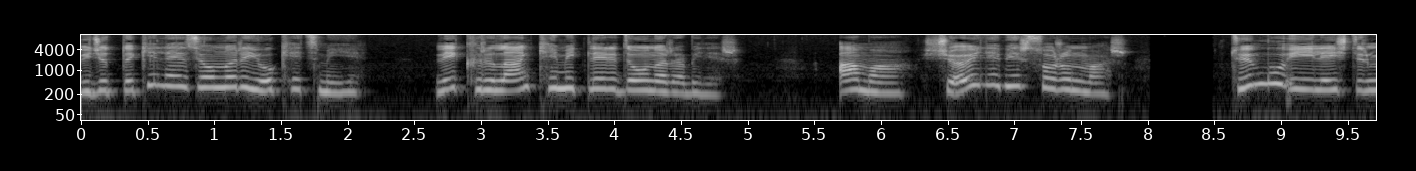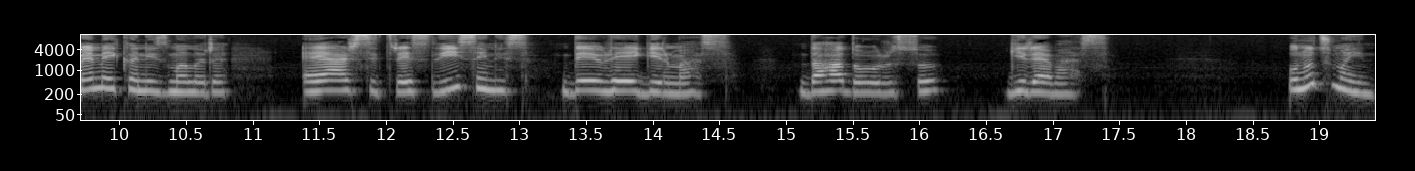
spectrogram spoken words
vücuttaki lezyonları yok etmeyi ve kırılan kemikleri de onarabilir. Ama şöyle bir sorun var. Tüm bu iyileştirme mekanizmaları eğer stresliyseniz devreye girmez. Daha doğrusu giremez. Unutmayın,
